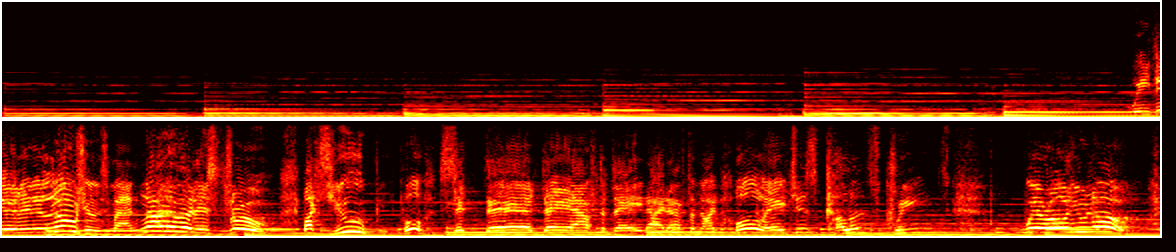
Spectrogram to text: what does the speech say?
We deal in illusions, man. None of it is true. But you people sit there day after day, night after night, all ages, colors, creeds. We're all you know.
